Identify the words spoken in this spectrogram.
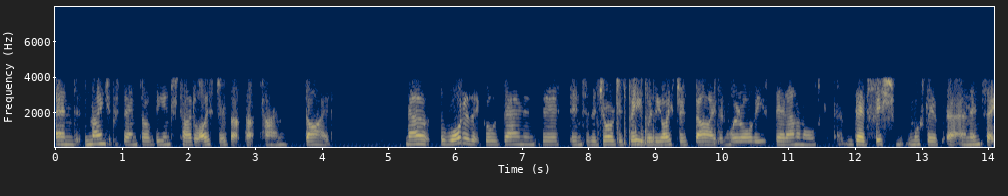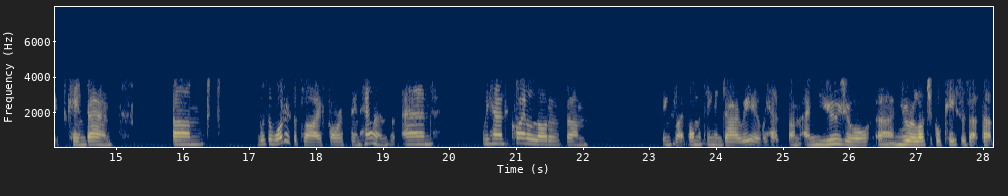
and 90% of the intertidal oysters at that time died. Now, the water that goes down into the, into the Georges Bay where the oysters died and where all these dead animals, dead fish mostly uh, and insects came down, um, was the water supply for St. Helens. And we had quite a lot of um, things like vomiting and diarrhea. We had some unusual uh, neurological cases at that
